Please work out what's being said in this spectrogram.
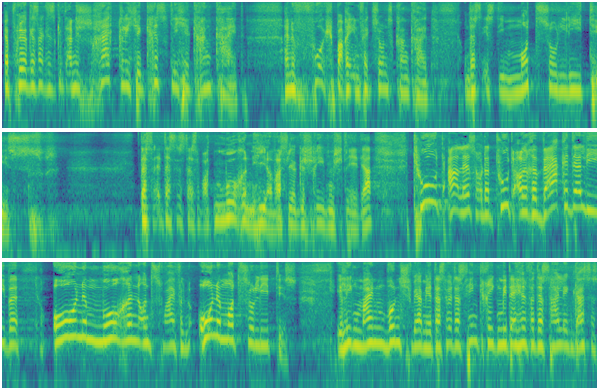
Ich habe früher gesagt, es gibt eine schreckliche christliche Krankheit, eine furchtbare Infektionskrankheit und das ist die Mozzolitis. Das, das ist das Wort Murren hier, was hier geschrieben steht. Ja. Tut alles oder tut eure Werke der Liebe ohne Murren und Zweifeln, ohne Mozzolitis. Ihr Lieben, mein Wunsch wäre mir, dass wir das hinkriegen mit der Hilfe des Heiligen Geistes,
